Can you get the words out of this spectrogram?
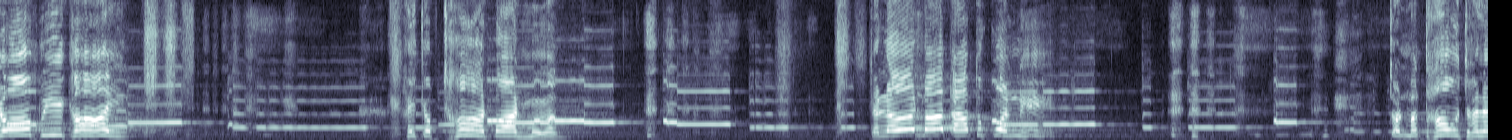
ยอมพีกาย ให้กับชาติบ้านเมืองจเจริญมาตามทุกวันนี้ จนมาเท่าชะแล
